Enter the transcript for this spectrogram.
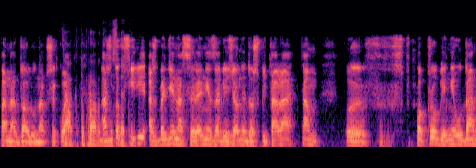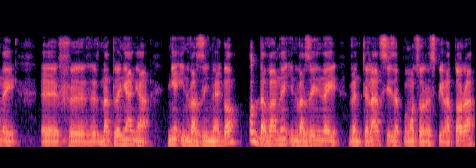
panadolu na przykład. Tak, to prawda, Aż do chwili, aż będzie na syrenie zawieziony do szpitala. Tam y, w- w- po próbie nieudanej y, w- natleniania nieinwazyjnego poddawany inwazyjnej wentylacji za pomocą respiratora.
